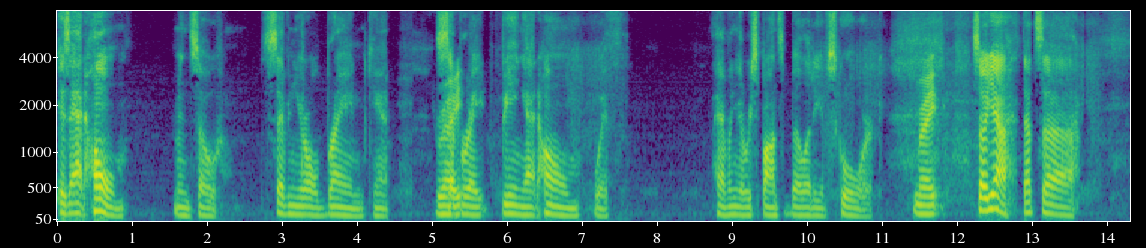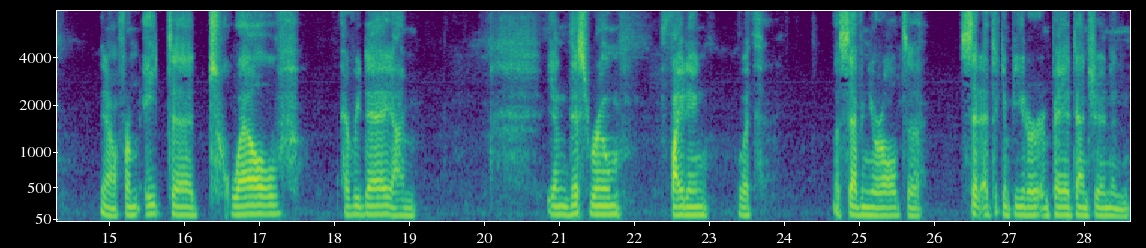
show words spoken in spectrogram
is at home. I mean, so seven year old brain can't Right. separate being at home with having the responsibility of schoolwork. Right. So yeah, that's uh you know, from 8 to 12 every day I'm in this room fighting with a 7-year-old to sit at the computer and pay attention and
